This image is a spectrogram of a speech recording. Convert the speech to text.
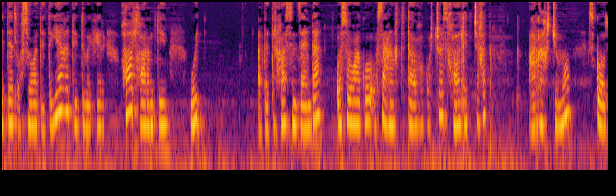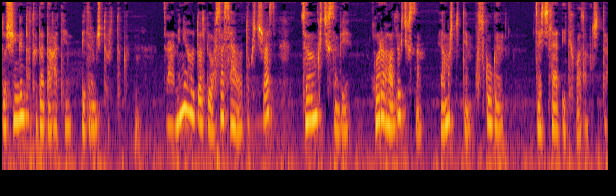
идэл ус уугаад байдаг. Яагаад гэдэг вэ гэхээр хоол хоорондын үед одоо тэр хоосон зайнда ус уугаагүй усаа хангалттай уугаагүй учраас хоол идэж хахад аргах ч юм уу эсвэл шингэн дутагдаад байгаа тийм мэдрэмж төрдөг. За миний хувьд бол би усаа сайн уудаг учраас цөөнгч гэсэн би хуурай хоолойч гэсэн ямар ч тийм гусгүйгээр зажлаад идэх боломжтой.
